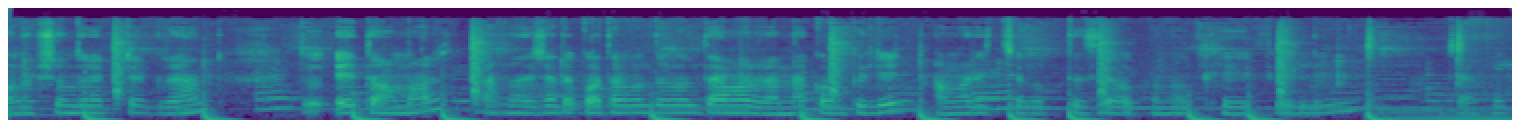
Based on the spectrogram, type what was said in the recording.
অনেক সুন্দর একটা গ্রান। তো এই তো আমার। আপনাদের সাথে কথা বলতে বলতে আমার রান্না কমপ্লিট আমার ইচ্ছে করতেছে ওখানেও খেয়ে ফেলি। যা হোক,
